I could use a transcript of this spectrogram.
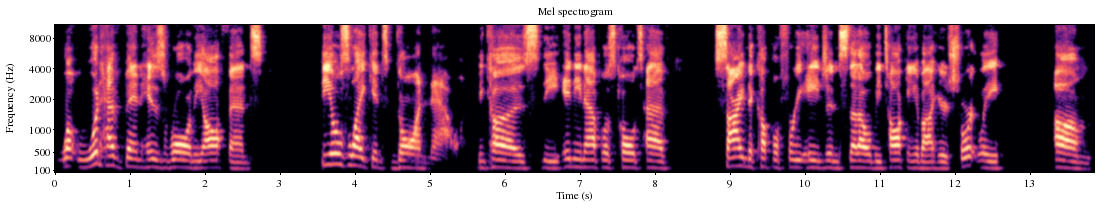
what would have been his role in the offense, feels like it's gone now because the Indianapolis Colts have signed a couple free agents that I will be talking about here shortly. Um,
